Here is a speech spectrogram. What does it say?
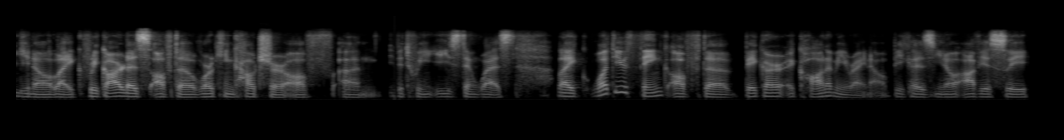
you know like regardless of the working culture of um, between east and west like what do you think of the bigger economy right now? Because you know obviously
